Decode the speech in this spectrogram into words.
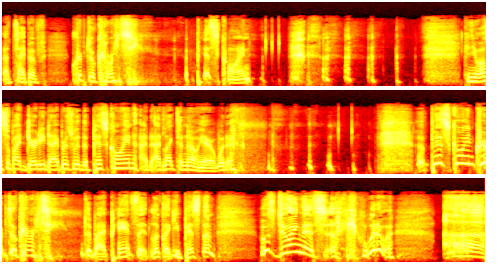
a type of cryptocurrency. Pisscoin. Can you also buy dirty diapers with the Pisscoin? I'd, I'd like to know here. What a Pisscoin cryptocurrency to buy pants that look like you pissed them? Who's doing this? Like, what do I, uh,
